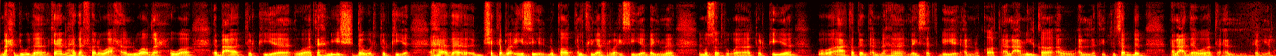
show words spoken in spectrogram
محدودة. كان هدفها الواضح هو إبعاد تركيا وتهميش دور تركيا. هذا بشكل رئيسي نقاط الخلاف الرئيسية بين مصر وتركيا وأعتقد أنها ليست بالنقاط العميقة أو التي تسبب العداوات الكبيرة.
